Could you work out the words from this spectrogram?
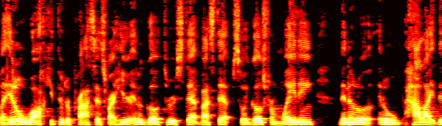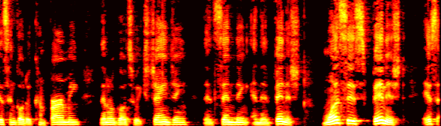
but it'll walk you through the process right here. It'll go through step by step. So it goes from waiting, then it'll it'll highlight this and go to confirming, then it'll go to exchanging, then sending, and then finish. Once it's finished, it's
